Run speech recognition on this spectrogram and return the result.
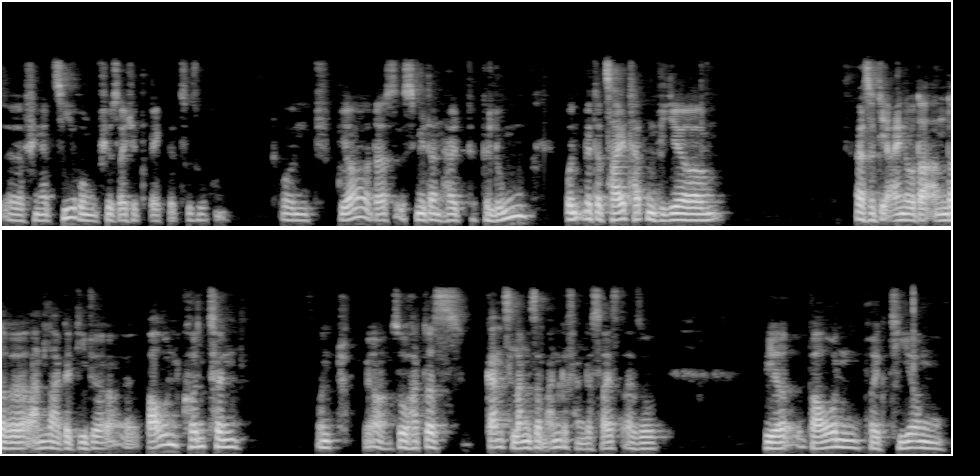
äh, Finanzierung für solche Projekte zu suchen. Und ja, das ist mir dann halt gelungen. Und mit der Zeit hatten wir also die eine oder andere Anlage, die wir äh, bauen konnten, und ja, so hat das ganz langsam angefangen. Das heißt also, wir bauen, projektieren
